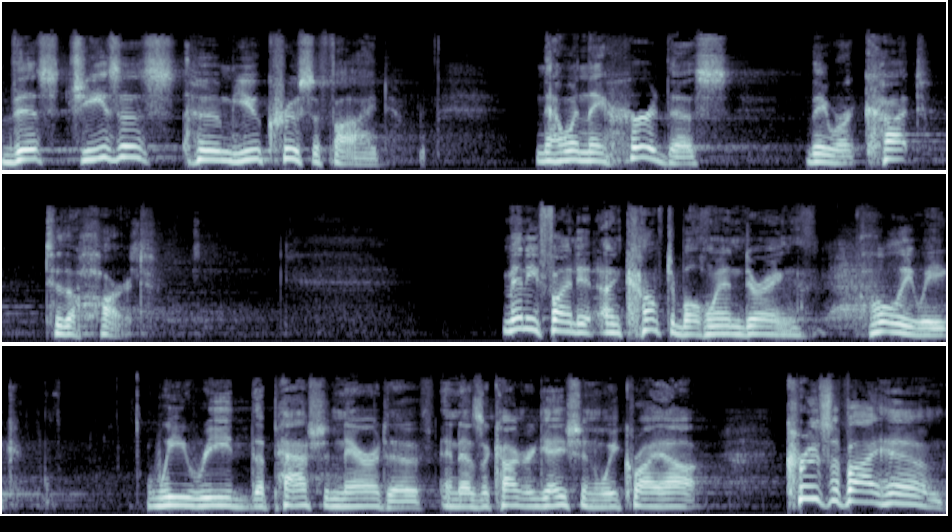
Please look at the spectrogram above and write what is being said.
This Jesus whom you crucified. Now, when they heard this, they were cut to the heart. Many find it uncomfortable when, during Holy Week, we read the Passion narrative, and as a congregation, we cry out, Crucify him!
